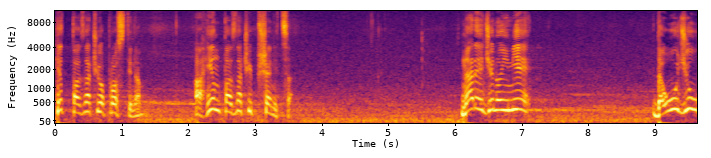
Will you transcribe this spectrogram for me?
Hitta znači oprosti nam, a hinta znači pšenica. Naređeno im je da uđu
